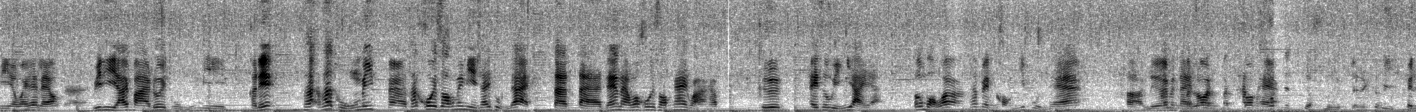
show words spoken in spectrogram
มีเอาไว้ให้แล้ว ใช่ วิธีย้ายปลาด้วยถุงมีคราวนี้ถ้าถ้าถุงไม่เอ่อถ้าโค้ยซอกไม่มีใช้ถุงได้ แต่แต่แนะนำว่าโค้ยซอกง่ายกว่าครับ คือไอ้สวิงใหญ่อะต้องบอกว่าถ้าเป็นของญี่ปุ่นแท้เอ่อเนื้อเป็นไนลอนมันก็แพงจนเกือบหลุดเลยก็มีเป็น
